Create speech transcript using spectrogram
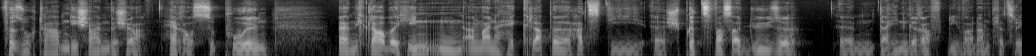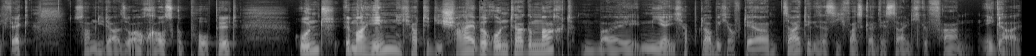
versucht haben, die Scheibenwischer herauszupulen. Ähm, ich glaube, hinten an meiner Heckklappe hat es die äh, Spritzwasserdüse ähm, dahin gerafft, die war dann plötzlich weg. Das haben die da also auch rausgepopelt. Und immerhin, ich hatte die Scheibe runtergemacht. Bei mir, ich habe, glaube ich, auf der Seite gesessen. Ich weiß gar nicht, wer ist da eigentlich gefahren. Egal.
